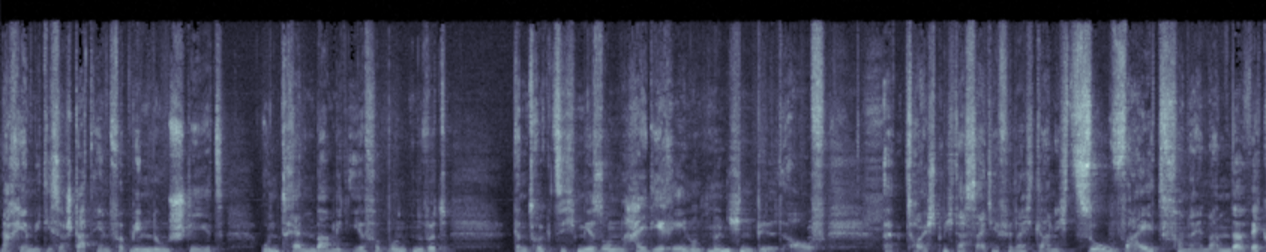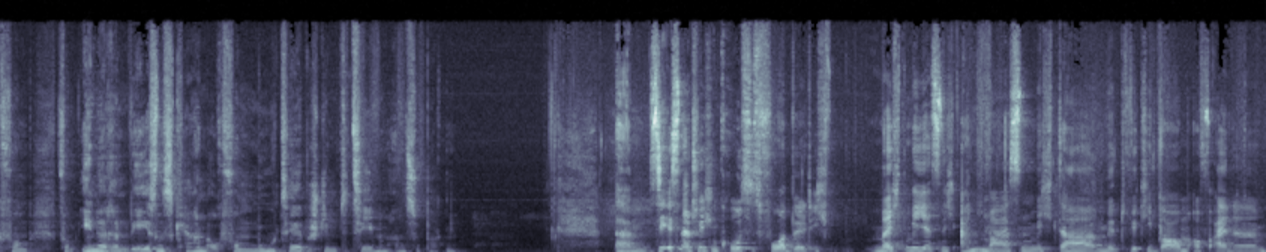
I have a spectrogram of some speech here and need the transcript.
nachher mit dieser Stadt in Verbindung steht, untrennbar mit ihr verbunden wird, dann drückt sich mir so ein Heidi Rehn und München Bild auf. Äh, täuscht mich das? Seid ihr vielleicht gar nicht so weit voneinander weg vom, vom inneren Wesenskern, auch vom Mut her, bestimmte Themen anzupacken? Ähm, sie ist natürlich ein großes Vorbild. Ich möchte mir jetzt nicht anmaßen, mich da mit Vicky Baum auf eine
